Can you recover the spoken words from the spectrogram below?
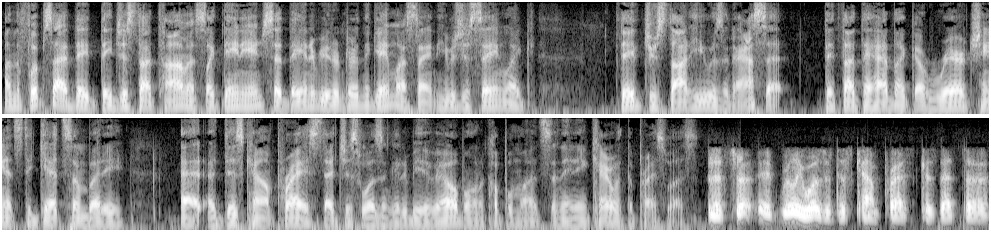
on the flip side, they they just thought Thomas, like Danny Ainge said, they interviewed him during the game last night, and he was just saying like they just thought he was an asset. They thought they had like a rare chance to get somebody at a discount price that just wasn't going to be available in a couple months, and they didn't care what the price was. And it's it really was a discount price because that's a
